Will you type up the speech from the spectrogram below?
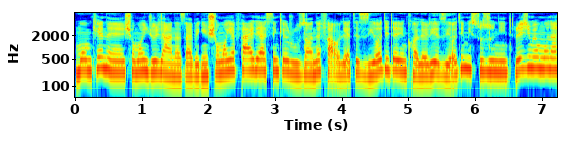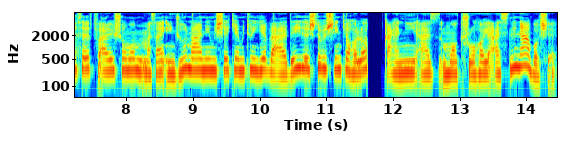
ممکنه شما اینجوری در نظر بگیرین. شما یه فردی هستین که روزانه فعالیت زیادی دارین کالری زیادی میسوزونین. رژیم منعطف برای شما مثلا اینجور معنی میشه که می‌تونین یه وعده ای داشته باشین که حالا غنی از ماکروهای اصلی نباشه.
